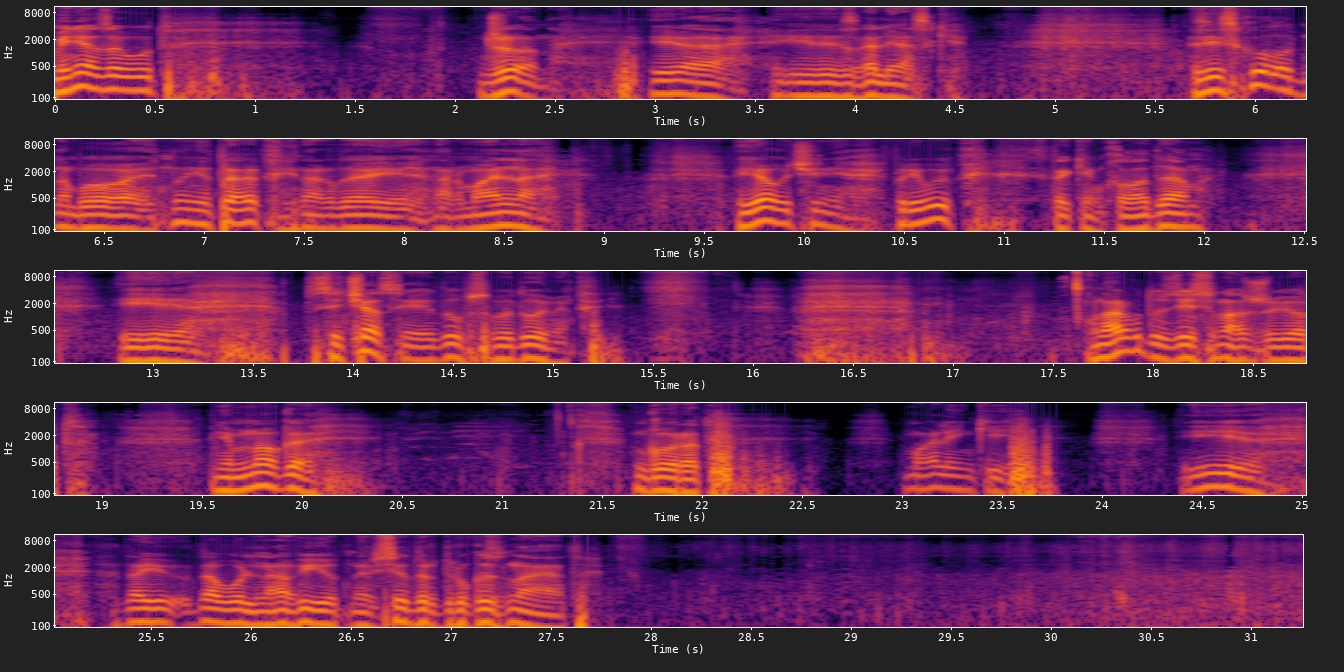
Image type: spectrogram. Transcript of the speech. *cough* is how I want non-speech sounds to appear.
Меня зовут Джон. Я из Аляски. Здесь холодно бывает, но не так, иногда и нормально. Я очень привык к таким холодам. И сейчас я иду в свой домик. Народу здесь у нас живет немного. Город маленький и довольно уютный. Все друг друга знают.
